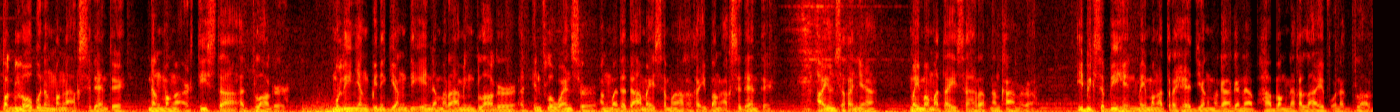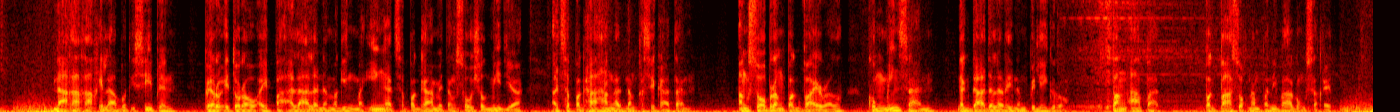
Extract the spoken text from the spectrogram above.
paglobo ng mga aksidente ng mga artista at vlogger. Muli niyang binigyang diin na maraming vlogger at influencer ang madadamay sa mga kakaibang aksidente. Ayon sa kanya, may mamatay sa harap ng camera. Ibig sabihin may mga trahedyang magaganap habang naka-live o nag-vlog. Nakakakilabot isipin, pero ito raw ay paalala na maging maingat sa paggamit ng social media at sa paghahangad ng kasikatan. Ang sobrang pag-viral kung minsan nagdadala rin ng peligro. Pang-apat, pagpasok ng panibagong sakit.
